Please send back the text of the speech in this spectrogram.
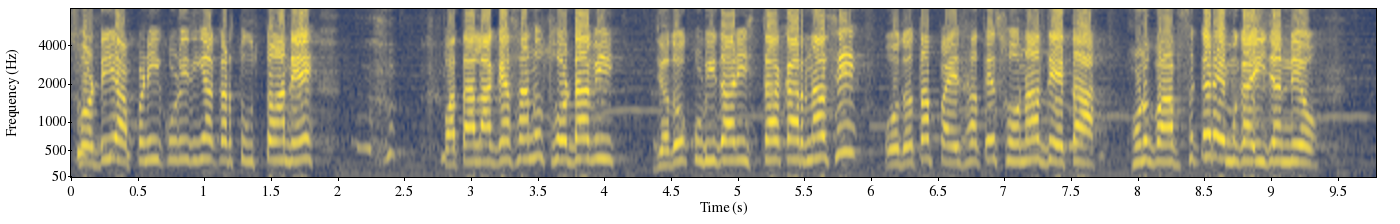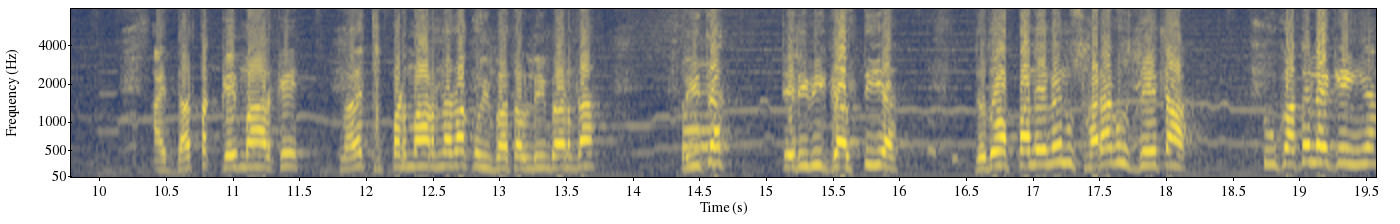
ਤੁਹਾਡੀ ਆਪਣੀ ਕੁੜੀ ਦੀਆਂ ਕਰਤੂਤਾਂ ਨੇ। ਪਤਾ ਲੱਗ ਗਿਆ ਸਾਨੂੰ ਤੁਹਾਡਾ ਵੀ। ਜਦੋਂ ਕੁੜੀ ਦਾ ਰਿਸ਼ਤਾ ਕਰਨਾ ਸੀ ਉਦੋਂ ਤਾਂ ਪੈਸਾ ਤੇ ਸੋਨਾ ਦੇਤਾ। ਹੁਣ ਵਾਪਸ ਘਰੇ ਮੰਗਾਈ ਜਾਂਦੇ ਹੋ। ਐਦਾਂ ਧੱਕੇ ਮਾਰ ਕੇ ਨਾਲੇ ਥੱਪੜ ਮਾਰਨਾ ਦਾ ਕੋਈ ਬਤੌਲ ਨਹੀਂ ਬਣਦਾ। ਪ੍ਰੀਤ ਤੇਰੀ ਵੀ ਗਲਤੀ ਆ। ਜਦੋਂ ਆਪਾਂ ਨੇ ਇਹਨਾਂ ਨੂੰ ਸਾਰਾ ਕੁਝ ਦੇਤਾ ਤੂੰ ਕਾਹਤੋਂ ਲੈ ਕੇ ਆਈ ਆ?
